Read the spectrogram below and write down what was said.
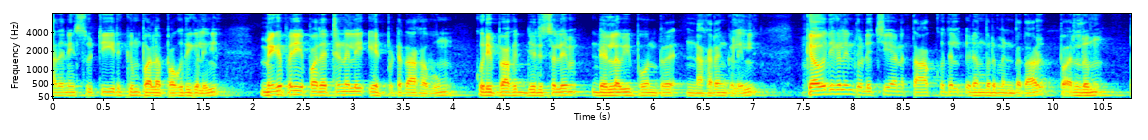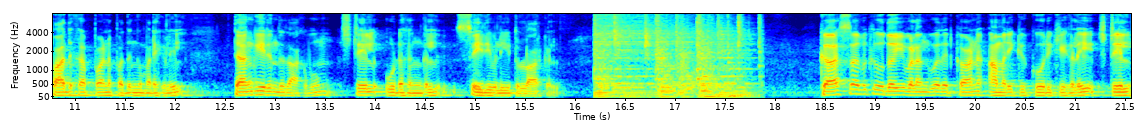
அதனை சுற்றியிருக்கும் பல பகுதிகளில் மிகப்பெரிய பதற்ற நிலை ஏற்பட்டதாகவும் குறிப்பாக ஜெருசலேம் டெல்லவி போன்ற நகரங்களில் கவுதிகளின் தொடர்ச்சியான தாக்குதல் இடம்பெறும் என்பதால் பலரும் பாதுகாப்பான பதுங்குமறைகளில் தங்கியிருந்ததாகவும் ஸ்டெல் ஊடகங்கள் செய்தி வெளியிட்டுள்ளார்கள். காசாவுக்கு உதவி வழங்குவதற்கான அமெரிக்க கோரிக்கைகளை ஸ்டில்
